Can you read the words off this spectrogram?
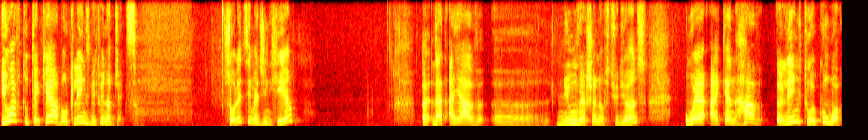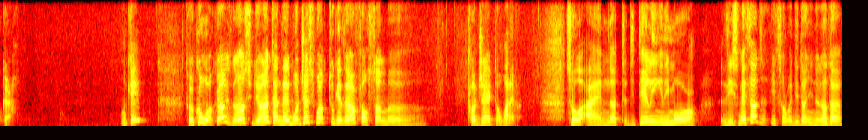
You have to take care about links between objects. So let's imagine here uh, that I have a new version of students where I can have a link to a co-worker. Okay? So a co-worker is another student and they would just work together for some uh, project or whatever. So I'm not detailing anymore this method, it's already done in another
